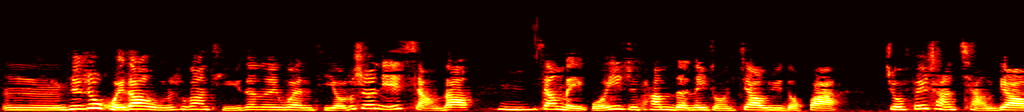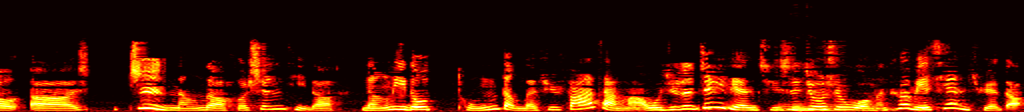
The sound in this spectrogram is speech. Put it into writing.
嗯，其实就回到我们说刚刚体育的那个问题，有的时候你也想到，像美国一直他们的那种教育的话，就非常强调呃智能的和身体的能力都同等的去发展嘛。我觉得这一点其实就是我们特别欠缺的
